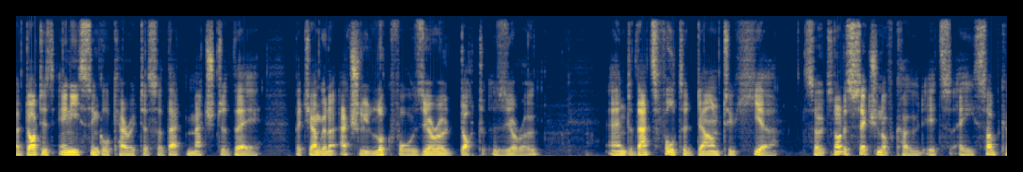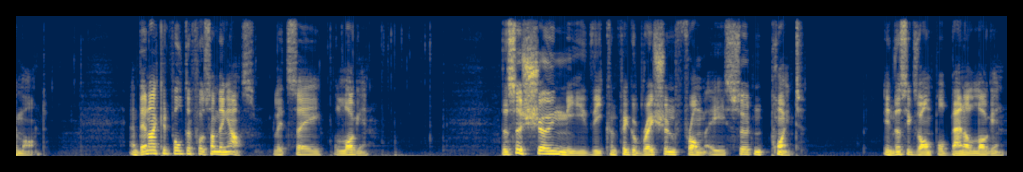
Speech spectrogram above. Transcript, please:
A dot is any single character, so that matched there but here I'm going to actually look for 0, 0.0 and that's filtered down to here. So it's not a section of code, it's a subcommand. And then I could filter for something else. Let's say login. This is showing me the configuration from a certain point. In this example, banner login.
